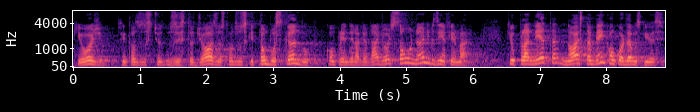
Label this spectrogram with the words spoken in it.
que hoje, sim, todos os estudiosos, todos os que estão buscando compreender a verdade hoje são unânimes em afirmar que o planeta, nós também concordamos com isso,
